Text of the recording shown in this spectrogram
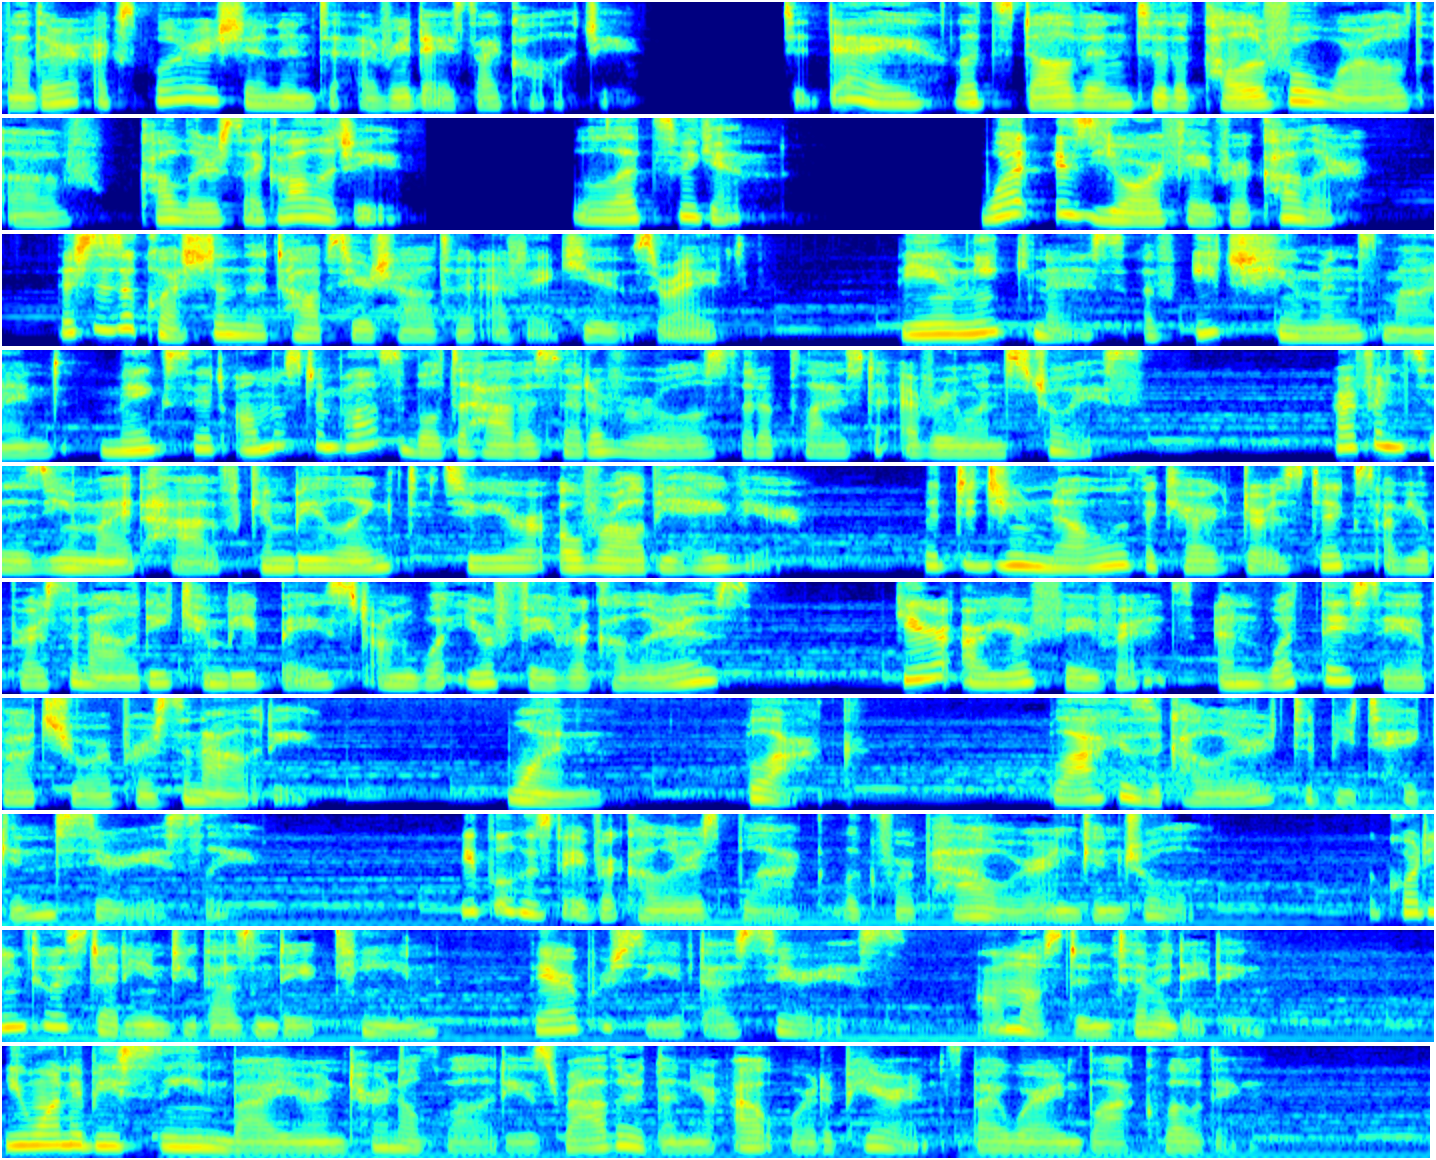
Another exploration into everyday psychology. Today, let's delve into the colorful world of color psychology. Let's begin. What is your favorite color? This is a question that tops your childhood FAQs, right? The uniqueness of each human's mind makes it almost impossible to have a set of rules that applies to everyone's choice. Preferences you might have can be linked to your overall behavior. But did you know the characteristics of your personality can be based on what your favorite color is? Here are your favorites and what they say about your personality. One, black. Black is a color to be taken seriously. People whose favorite color is black look for power and control. According to a study in 2018, they are perceived as serious, almost intimidating. You wanna be seen by your internal qualities rather than your outward appearance by wearing black clothing.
